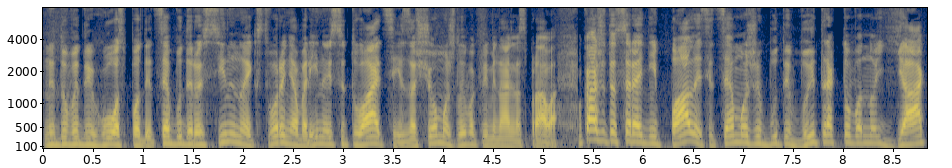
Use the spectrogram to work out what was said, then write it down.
не доведи господи, це буде розцінено як створення аварійної ситуації, за що можлива кримінальна справа. Покажете середній палець, і це може бути витрактовано як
